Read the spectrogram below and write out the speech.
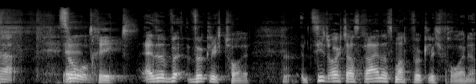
Ja. so. So. äh, trägt. Also wirklich toll. Zieht euch das rein, das macht wirklich Freude.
